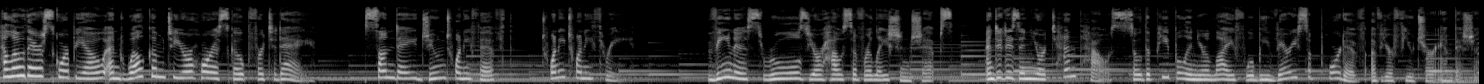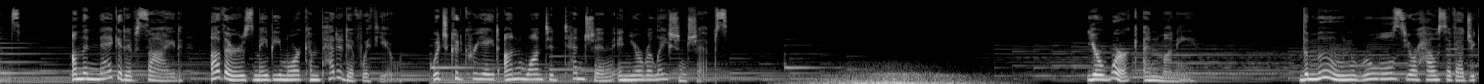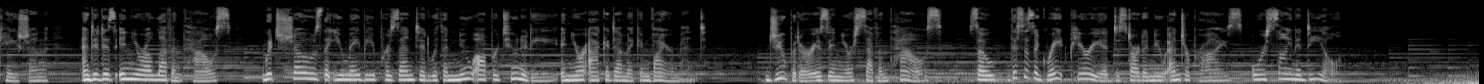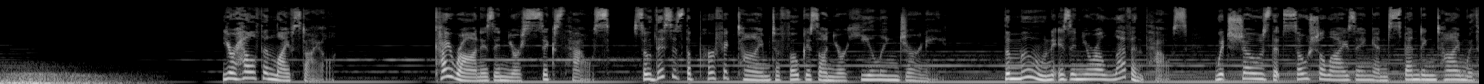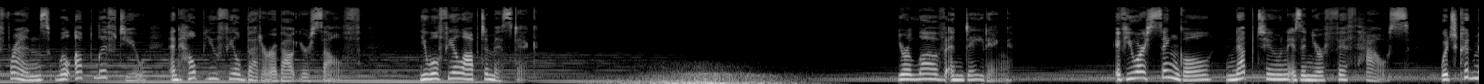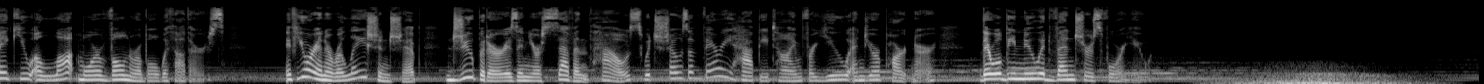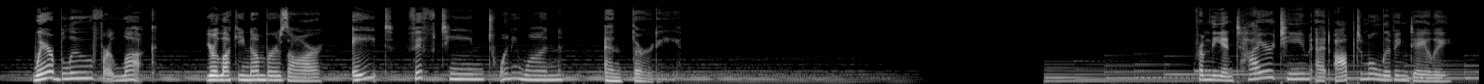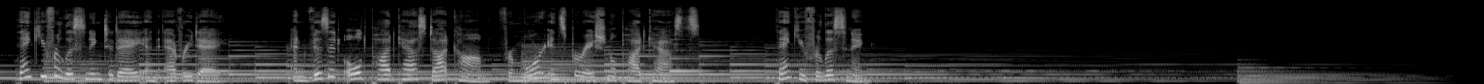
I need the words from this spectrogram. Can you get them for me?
Hello there, Scorpio, and welcome to your horoscope for today, Sunday, June 25th, 2023. Venus rules your house of relationships, and it is in your 10th house, so the people in your life will be very supportive of your future ambitions. On the negative side, others may be more competitive with you, which could create unwanted tension in your relationships. Your work and money. The moon rules your house of education, and it is in your 11th house, which shows that you may be presented with a new opportunity in your academic environment. Jupiter is in your 7th house, so this is a great period to start a new enterprise or sign a deal. Your health and lifestyle. Chiron is in your 6th house, so this is the perfect time to focus on your healing journey. The moon is in your 11th house, which shows that socializing and spending time with friends will uplift you and help you feel better about yourself. You will feel optimistic. Your love and dating. If you are single, Neptune is in your 5th house, which could make you a lot more vulnerable with others. If you are in a relationship, Jupiter is in your 7th house, which shows a very happy time for you and your partner. There will be new adventures for you. Wear blue for luck. Your lucky numbers are 8, 15, 21, and 30. From the entire team at Optimal Living Daily, thank you for listening today and every day. And visit oldpodcast.com for more inspirational podcasts. Thank you for listening.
